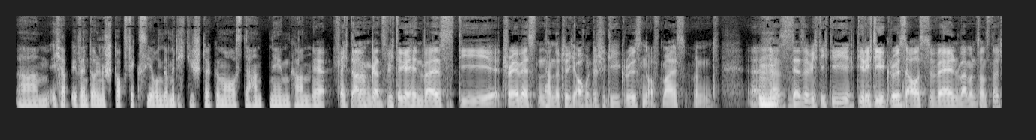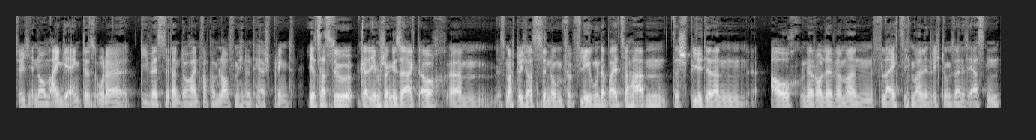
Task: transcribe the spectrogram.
Ähm, ich habe eventuell eine Stockfixierung, damit ich die Stöcke mal aus der Hand nehmen kann. Ja, vielleicht da noch ein ganz wichtiger Hinweis. Die Trailwesten haben natürlich auch unterschiedliche Größen oftmals und äh, mhm. da ist es sehr, sehr wichtig, die, die richtige Größe auszuwählen, weil man sonst natürlich enorm eingeengt ist oder die Weste dann doch einfach beim Laufen hin und her springt. Jetzt hast du gerade eben schon gesagt, auch ähm, es macht durchaus Sinn, um Verpflegung dabei zu haben. Das spielt ja dann auch eine Rolle, wenn man vielleicht sich mal in Richtung seines ersten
